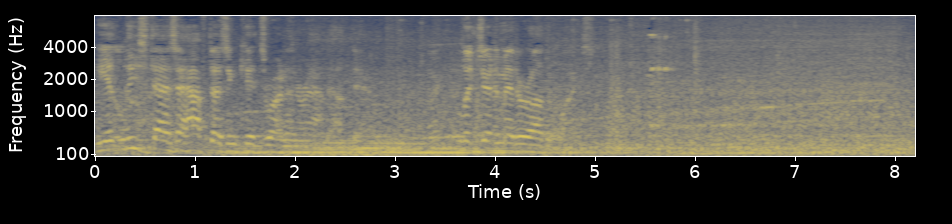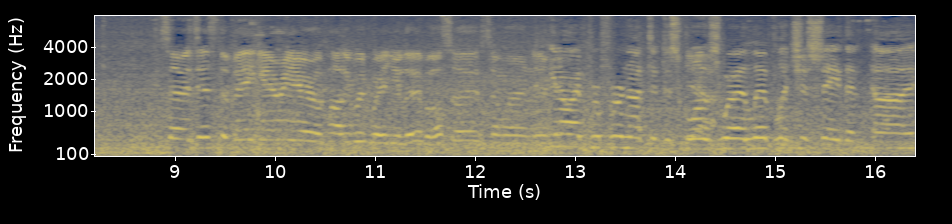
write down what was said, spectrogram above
he at least has a half dozen kids running around out there, legitimate or otherwise. So is this the vague area of Hollywood where you live also? Somewhere in there? You know, I prefer not to disclose Yeah. where I live. Let's just say that uh,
